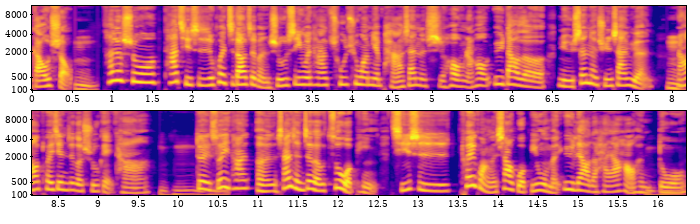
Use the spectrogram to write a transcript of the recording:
高手，嗯，他就说他其实会知道这本书，是因为他出去外面爬山的时候，然后遇到了女生的巡山员，嗯、然后推荐这个书给他，嗯哼，对，所以他呃，山神这个作品其实推广的效果比我们预料的还要好很多，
